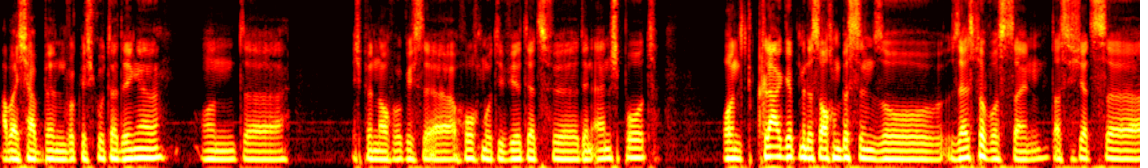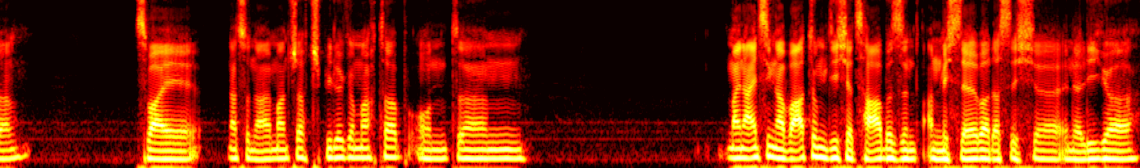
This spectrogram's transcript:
aber ich hab, bin wirklich guter Dinge und äh, ich bin auch wirklich sehr hoch motiviert jetzt für den Endspurt. Und klar gibt mir das auch ein bisschen so Selbstbewusstsein, dass ich jetzt äh, zwei Nationalmannschaftsspiele gemacht habe und ähm, meine einzigen Erwartungen, die ich jetzt habe, sind an mich selber, dass ich äh, in der Liga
